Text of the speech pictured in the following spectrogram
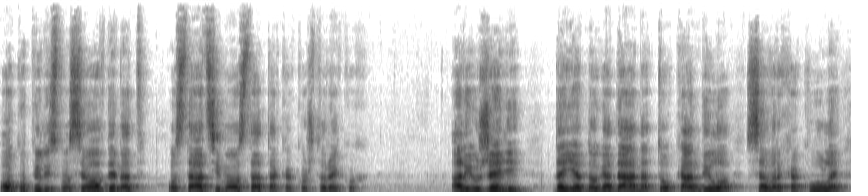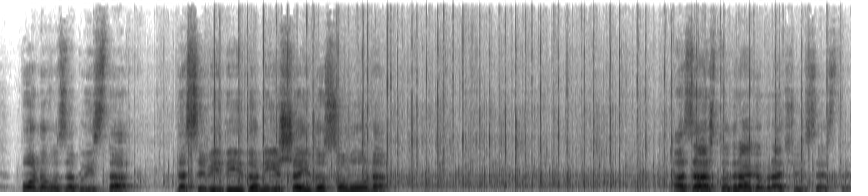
Okupili smo se ovde nad ostacima ostataka, kao što rekoh, ali u želji da jednoga dana to kandilo sa vrha kule ponovo zablista, da se vidi i do Niša i do Soluna. A zašto, draga braćo i sestre?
